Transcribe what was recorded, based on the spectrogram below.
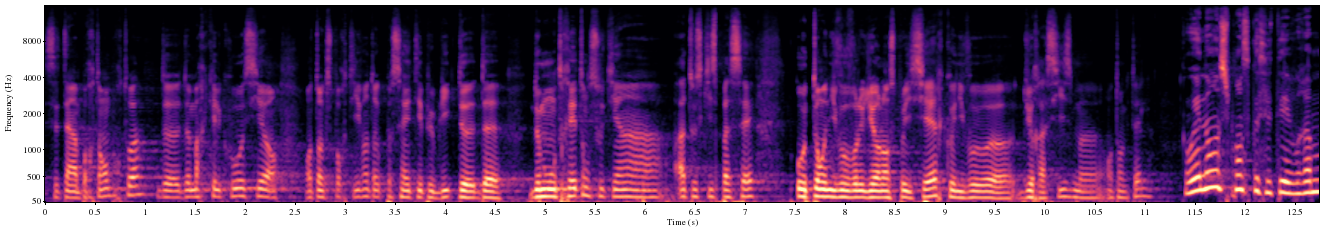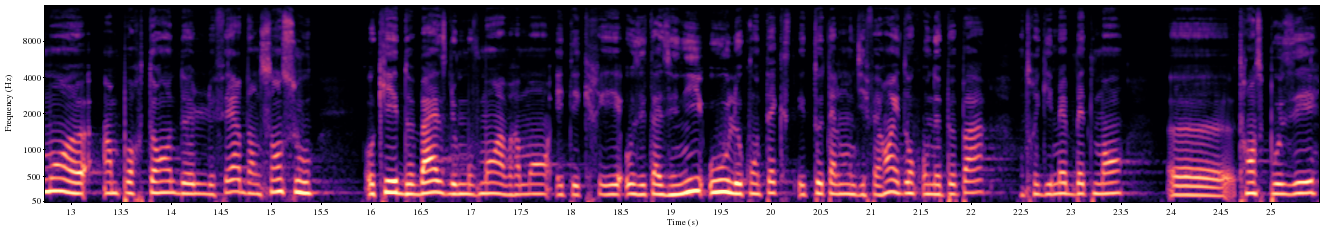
c'était important pour toi de, de marquer le coup aussi en, en tant que sportive, en tant que personnalité publique, de, de, de montrer ton soutien à, à tout ce qui se passait, autant au niveau de violence policière qu'au niveau euh, du racisme euh, en tant que tel? Oui, non, je pense que c'était vraiment important de le faire dans le sens où, ok, de base, le mouvement a vraiment été créé aux États-Unis où le contexte est totalement différent et donc on ne peut pas, entre guillemets, bêtement euh, transposer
